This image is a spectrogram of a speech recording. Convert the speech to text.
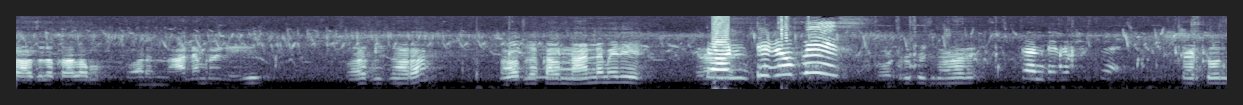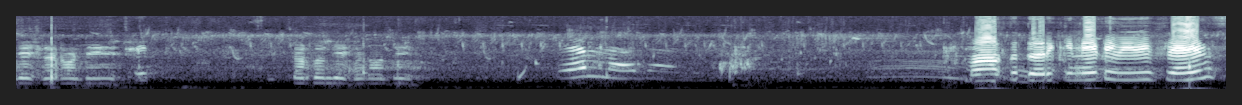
రాజుల కాలం వారి నాణ్యం ఇది చూసినారా? రాజుల కాలం నాణ్యం ఇది ట్వంటీ రూపీస్. రూపీస్ ఇత్తడితో చేసినటువంటి ఇత్తడితో చేసినటువంటి. మాకు దొరికినటివి ఫ్రెండ్స్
